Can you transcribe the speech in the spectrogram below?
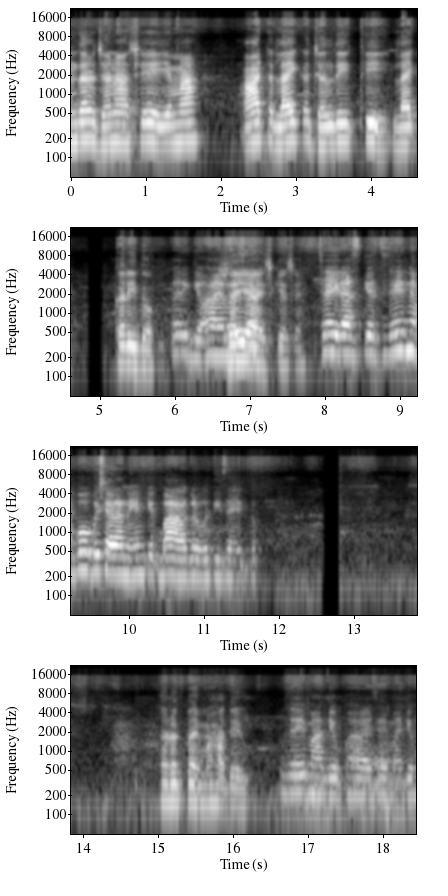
પંદર જણા છે એમાં આઠ લાઈક જલ્દીથી લાઈક કરી દો. કરી દો. હા જય કે છે. જય રાજ કે જય ને બહુ બિચારાને એમ કે બા આગળ વધી જાય એકદમ ભરતભાઈ મહાદેવ. જય મહાદેવ ભાઈ જય મહાદેવ.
